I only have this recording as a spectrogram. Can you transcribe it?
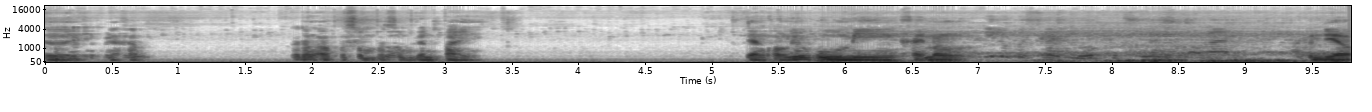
เอยนะครับ ก็ต้องเอาผสมผสมกันไป อย่างของลิเวอร์พูลมีใครมั่ง คนเดียว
